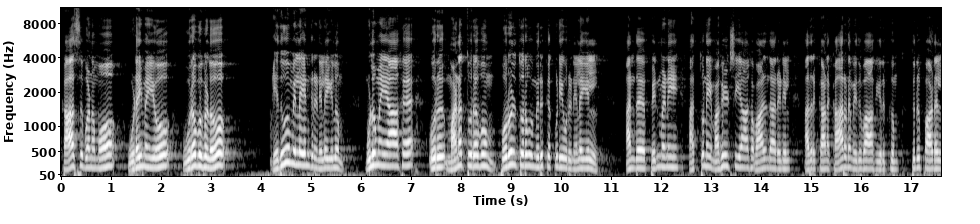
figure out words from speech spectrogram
காசு பணமோ உடைமையோ உறவுகளோ எதுவும் இல்லை என்கிற நிலையிலும் முழுமையாக ஒரு மனத்துறவும் பொருள் துறவும் இருக்கக்கூடிய ஒரு நிலையில் அந்த பெண்மணி அத்துணை மகிழ்ச்சியாக வாழ்ந்தாரெனில் அதற்கான காரணம் எதுவாக இருக்கும்? திருப்பாடல்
